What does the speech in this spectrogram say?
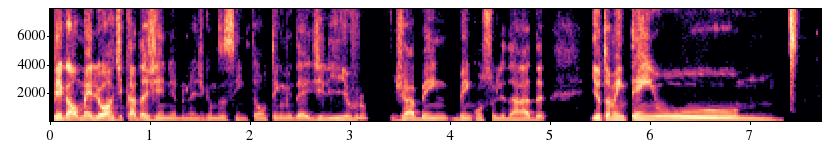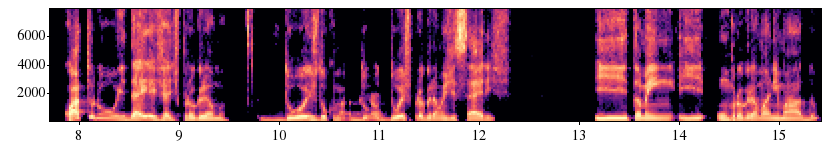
pegar o melhor de cada gênero, né? Digamos assim. Então, tenho uma ideia de livro, já bem, bem consolidada. E eu também tenho hum, quatro ideias já de programa. Dois, docu... ah, do, dois programas de séries e também e um programa animado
